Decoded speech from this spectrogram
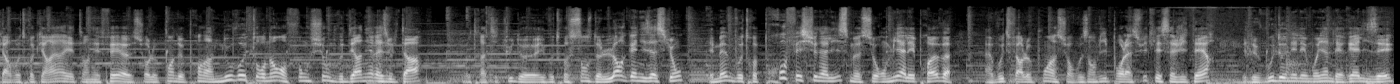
car votre carrière est en effet euh, sur le point de prendre un nouveau tournant en fonction de vos derniers résultats. Votre attitude et votre sens de l'organisation et même votre professionnalisme seront mis à l'épreuve. À vous de faire le point sur vos envies pour la suite les Sagittaires et de vous donner les moyens de les réaliser.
